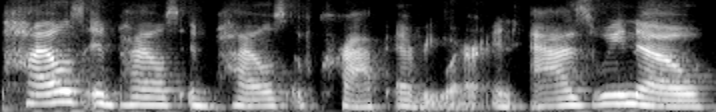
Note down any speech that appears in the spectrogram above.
piles and piles and piles of crap everywhere and as we know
